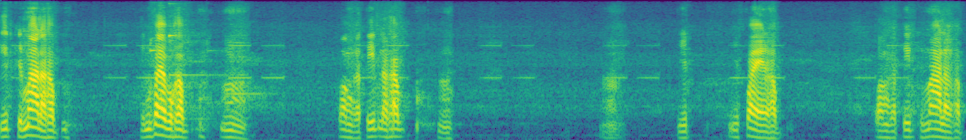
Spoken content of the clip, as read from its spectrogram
ติดขึ้นมาแล้วครับ เห็นไฟป่ะครับ อืมกล้องก็ติดแล้วครับ อืมอ่าติดมีไฟแล้วครับกล้องก็ติดขึ้นมาแล้วครับ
